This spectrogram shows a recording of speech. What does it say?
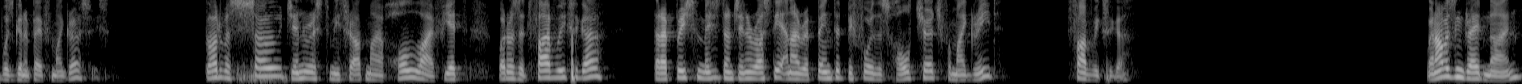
was going to pay for my groceries. God was so generous to me throughout my whole life. Yet, what was it, five weeks ago, that I preached the message on generosity and I repented before this whole church for my greed? Five weeks ago. When I was in grade nine,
